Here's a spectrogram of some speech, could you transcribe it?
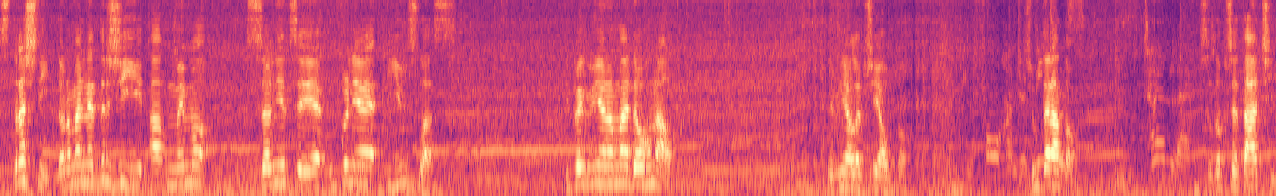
Strašný, to na mě nedrží a mimo silnici je úplně useless. Typek by mě na mě dohnal. Kdyby měl lepší auto. Šumte na to. Se to přetáčí.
